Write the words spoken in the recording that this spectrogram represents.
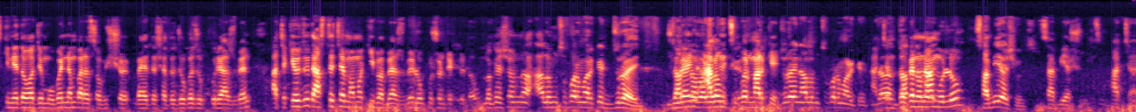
স্ক্রিনে দেওয়া যে মোবাইল নাম্বার আছে অবশ্যই ভাইয়াদের সাথে যোগাযোগ করে আসবেন। আচ্ছা কেউ যদি আসতে চায় মামা কীভাবে আসবে? লোকেশনটা একটু দাও। Location Alam super market Jurain Jurain Alam super market Jurain Alam super market আচ্ছা দোকানের নাম হলো? সাবিয়া শুজ সাবিয়া শুজ আচ্ছা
